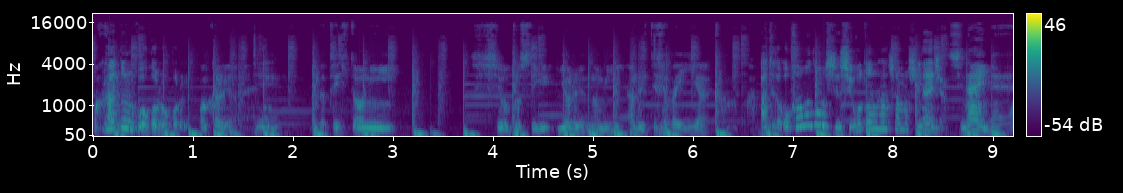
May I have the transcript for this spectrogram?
わかるなんとなくわかるわかる。わかるよね。うん。なんか適当に仕事して夜飲み歩いてればいいや感あるあ、てか、おかま同士で仕事の話あんましないじゃん。しないね。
